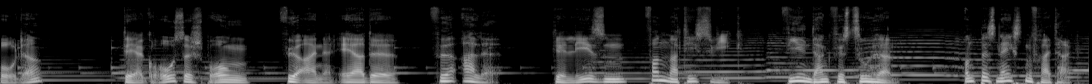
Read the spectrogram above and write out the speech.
Oder Der große Sprung für eine Erde für alle. Gelesen von Matthias Wieck. Vielen Dank fürs Zuhören und bis nächsten Freitag.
